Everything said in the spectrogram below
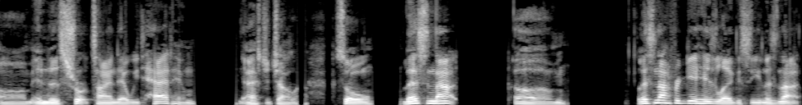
um, in the short time that we've had him as T'Challa. So let's not um, let's not forget his legacy. Let's not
